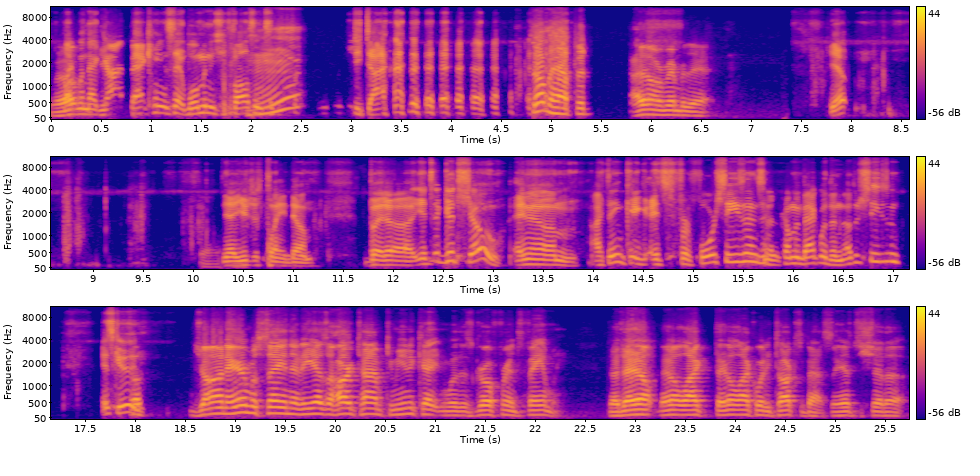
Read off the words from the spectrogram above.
Well, like when that guy backhands that woman and she falls into, Mhm. she died. Something happened. I don't remember that. Yep. So, yeah, you're just playing dumb. But uh, it's a good show, and um, I think it's for four seasons, and they're coming back with another season. It's good. John Aaron was saying that he has a hard time communicating with his girlfriend's family. That they don't they don't like they don't like what he talks about, so he has to shut up.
